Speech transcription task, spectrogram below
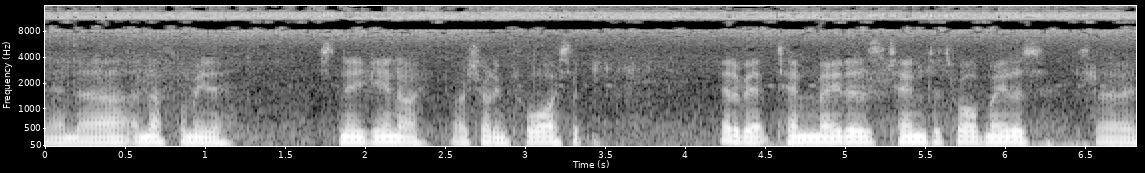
And uh, enough for me to sneak in. I, I shot him twice at, at about 10 metres, 10 to 12 metres. So,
